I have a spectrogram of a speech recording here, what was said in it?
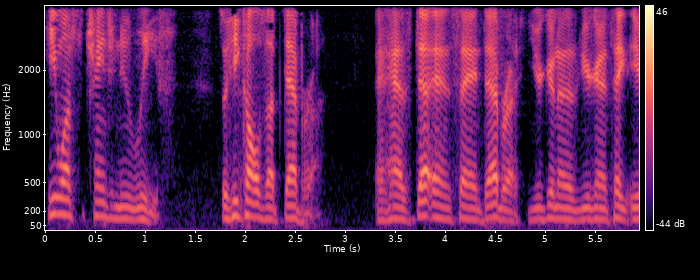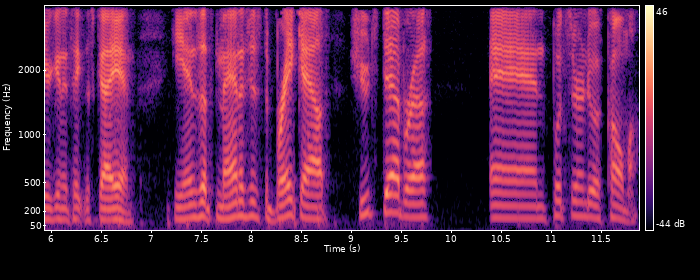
He wants to change a new leaf. So he calls up Deborah and has De- and saying, Deborah, you're gonna you're gonna take you're gonna take this guy in. He ends up manages to break out, shoots Deborah, and puts her into a coma.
